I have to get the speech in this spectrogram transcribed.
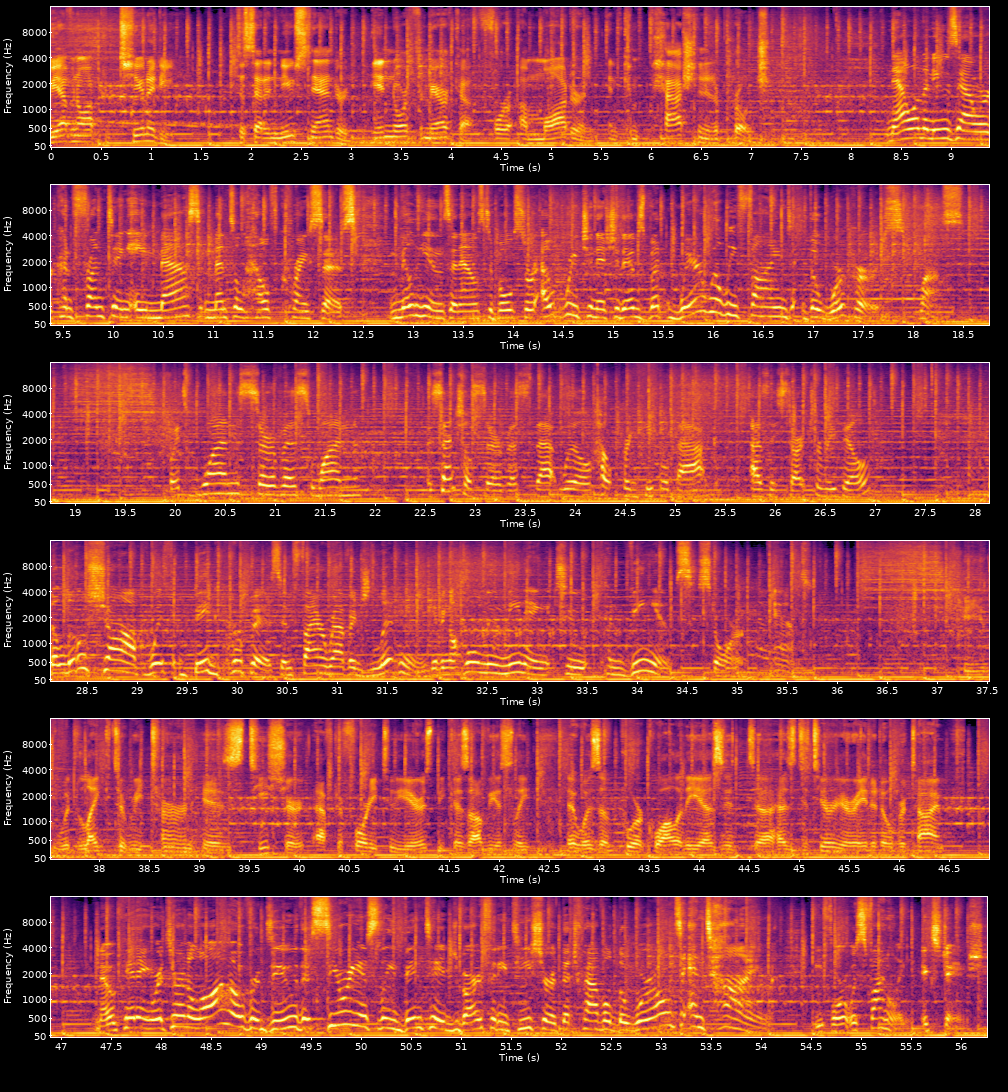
We have an opportunity to set a new standard in North America for a modern and compassionate approach. Now on the News Hour, confronting a mass mental health crisis. Millions announced to bolster outreach initiatives, but where will we find the workers? Plus, it's one service, one essential service that will help bring people back as they start to rebuild. The little shop with big purpose in fire ravaged Lytton, giving a whole new meaning to convenience store. And he would like to return his t shirt after 42 years because obviously it was of poor quality as it uh, has deteriorated over time. No kidding. Return a long overdue. The seriously vintage varsity t shirt that traveled the world and time before it was finally exchanged.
